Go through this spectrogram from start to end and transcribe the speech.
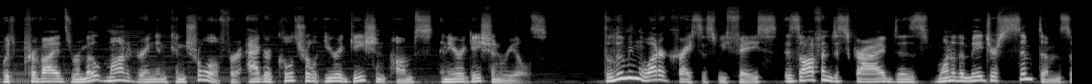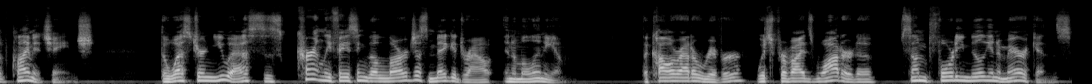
which provides remote monitoring and control for agricultural irrigation pumps and irrigation reels. The looming water crisis we face is often described as one of the major symptoms of climate change. The western U.S. is currently facing the largest mega drought in a millennium. The Colorado River, which provides water to some 40 million Americans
